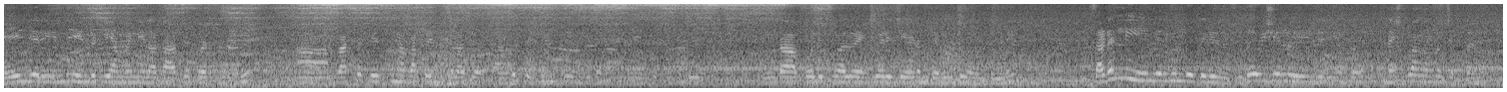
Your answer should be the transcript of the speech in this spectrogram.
ఏం జరిగింది? ఎందుకు ఈ అమ్మాయిని ఇలా టార్చర్ పెడుతున్నారు? భర్త చేసుకున్న భర్త ఎందుకు ఇలా చేస్తున్నారు? ప్రెగ్నెన్సీ ఉంది కదా అమ్మాయి ఎందుకు ఇంకా పోలీస్ వాళ్ళు ఎంక్వైరీ చేయడం జరుగుతూ ఉంటుంది. సడన్లీ ఏం జరిగిందో తెలియదు సుధా విషయంలో ఏం జరిగిందో నెక్స్ట్ భాగంలో చెప్తాను.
